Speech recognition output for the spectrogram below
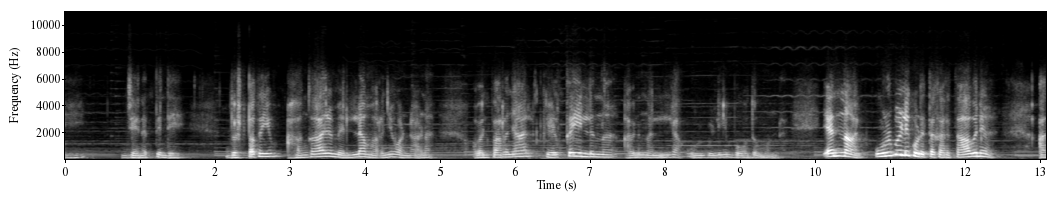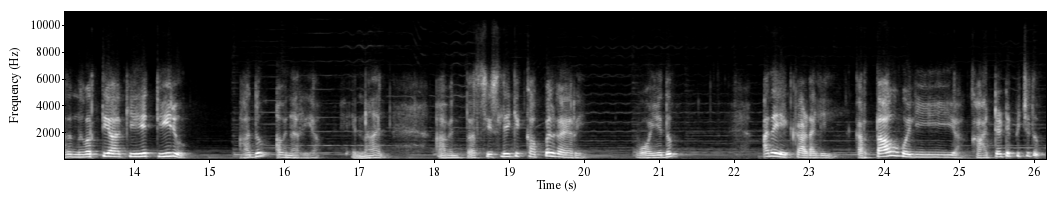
ഈ ജനത്തിന്റെ ദുഷ്ടതയും അഹങ്കാരവും എല്ലാം അറിഞ്ഞുകൊണ്ടാണ് അവൻ പറഞ്ഞാൽ കേൾക്കയില്ലെന്ന് അവന് നല്ല ഉൾവിളിയും ബോധവുമുണ്ട്. എന്നാൽ ഉൾവിളി കൊടുത്ത കർത്താവിന് അത് നിവർത്തിയാക്കിയേ തീരൂ. അതും അവനറിയാം. എന്നാൽ അവൻ തർശീസിലേക്ക് കപ്പൽ കയറി. പോയതും അതേ കടലിൽ കർത്താവ് വലിയ കാറ്റടിപ്പിച്ചതും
